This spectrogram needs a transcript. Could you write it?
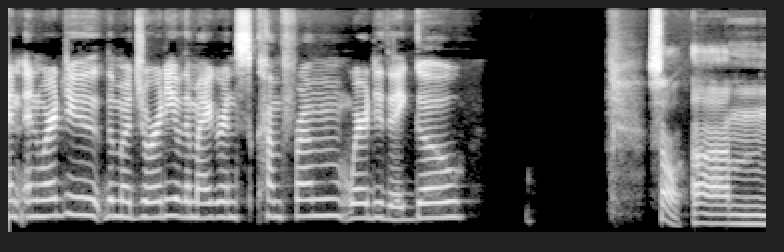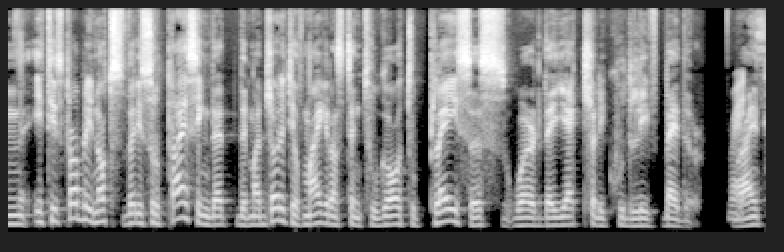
And and where do the majority of the migrants come from? Where do they go? So um, it is probably not very surprising that the majority of migrants tend to go to places where they actually could live better right, right?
